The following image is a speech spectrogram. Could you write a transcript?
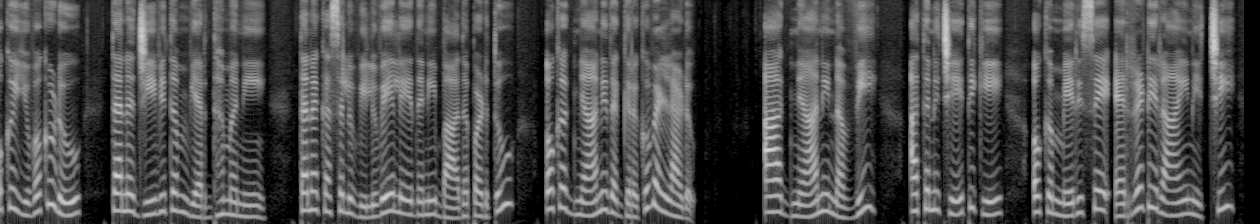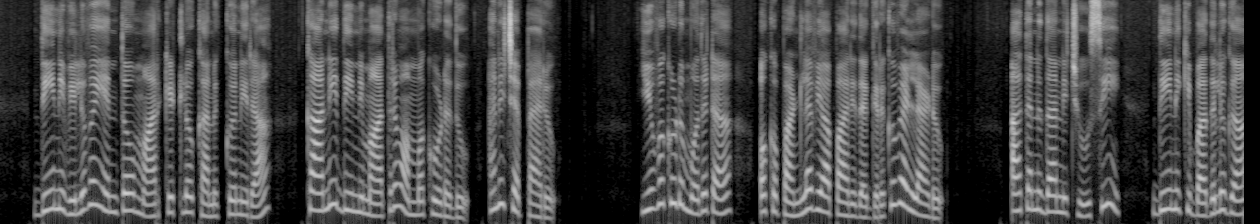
ఒక యువకుడు తన జీవితం వ్యర్థమని తనకసలు విలువే లేదని బాధపడుతూ ఒక జ్ఞాని దగ్గరకు వెళ్ళాడు. ఆ జ్ఞాని నవ్వి అతని చేతికి ఒక మెరిసే ఎర్రటి రాయినిచ్చి దీని విలువ ఎంతో మార్కెట్లో కనుక్కొనిరా కాని దీన్ని మాత్రం అమ్మకూడదు అని చెప్పారు. యువకుడు మొదట ఒక పండ్ల వ్యాపారి దగ్గరకు వెళ్ళాడు. అతను దాన్ని చూసి దీనికి బదులుగా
